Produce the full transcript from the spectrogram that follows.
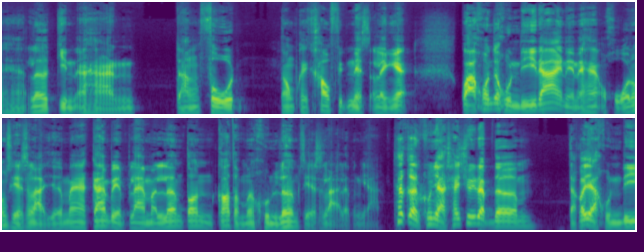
นะฮะเลิกกินอาหาร junk food ต้องไปเข้าฟิตเนสอะไรเงี้ยกว่าคนจะหุ่นดีได้เนี่ยนะฮะโอ้โหต้องเสียสละเยอะมาก การเปลี่ยนแปลงมันเริ่มต้นก็ต่อเมื่อคุณเริ่มเสียสละอะไรบางอย่าง ถ้าเกิดคุณอยากใช้ชีวิตแบบเดิม แต่ก็อยากหุ่นดี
